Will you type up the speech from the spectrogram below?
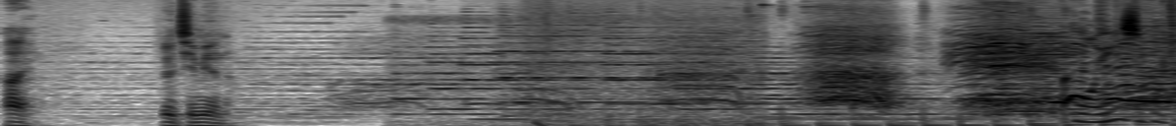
嗨，又见面了。我一直不懂，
